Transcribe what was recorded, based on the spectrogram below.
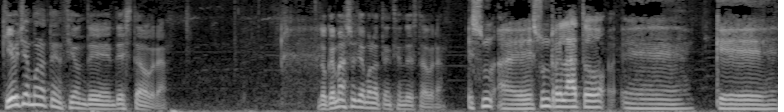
¿qué os llamó la atención de, de esta obra? Lo que más os llamó la atención de esta obra. Es un, eh, es un relato eh, que,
